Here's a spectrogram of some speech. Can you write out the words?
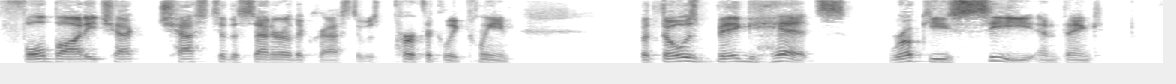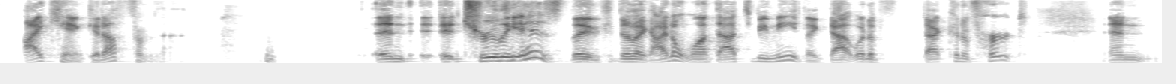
full body check, chest to the center of the crest. It was perfectly clean. But those big hits, rookies see and think, I can't get up from that. And it truly is. They, they're like, I don't want that to be me. Like that would have, that could have hurt. And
